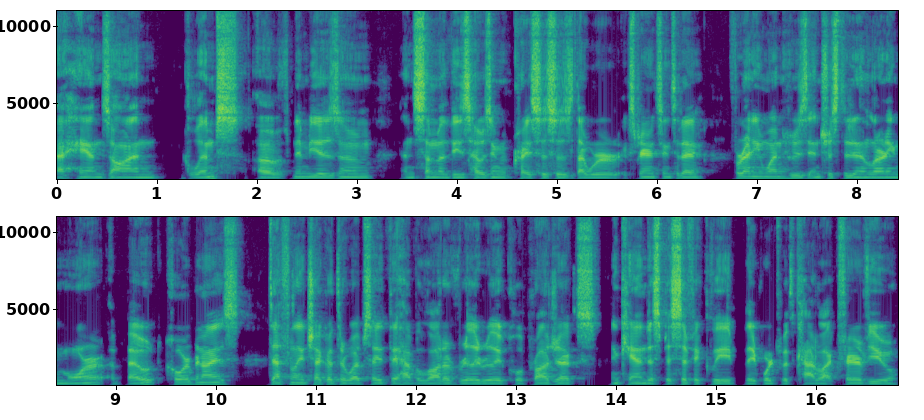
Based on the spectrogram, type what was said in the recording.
a hands-on glimpse of NIMBYism and some of these housing crises that we're experiencing today. For anyone who's interested in learning more about coUrbanize, definitely check out their website. They have a lot of really, really cool projects in Canada specifically. They've worked with Cadillac Fairview.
